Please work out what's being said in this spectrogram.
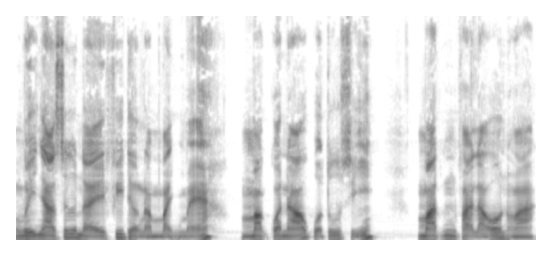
Vị nhà sư này phi thường là mạnh mẽ, mặc quần áo của tu sĩ, mặt phải là ôn hòa,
